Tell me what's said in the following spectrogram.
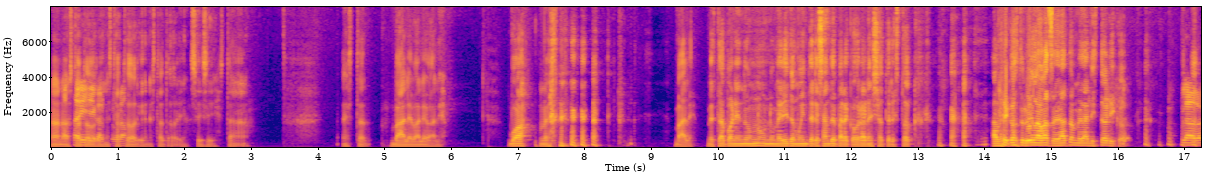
No, no, Hasta está todo bien, está todo bien, está todo bien. Sí, sí, está. Está. Vale, vale, vale. Buah. Vale, me está poniendo un, un numerito muy interesante para cobrar en Shutterstock. Al reconstruir la base de datos me da el histórico. Claro.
